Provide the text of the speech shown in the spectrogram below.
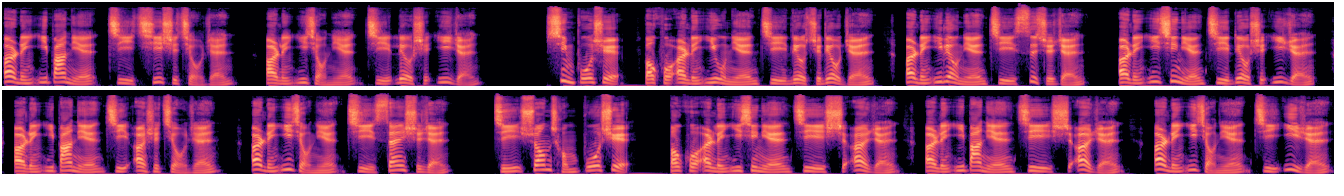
二零一八年计七十九人，二零一九年计六十一人。性剥削包括二零一五年计六十六人，二零一六年计四十人，二零一七年计六十一人，二零一八年计二十九人，二零一九年计三十人，及双重剥削包括二零一七年计十二人，二零一八年计十二人，二零一九年计一人。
